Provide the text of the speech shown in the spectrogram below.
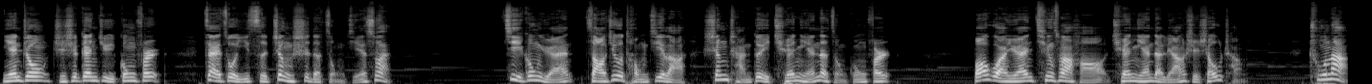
年终只是根据工分再做一次正式的总结算。技工员早就统计了生产队全年的总工分，保管员清算好全年的粮食收成，出纳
